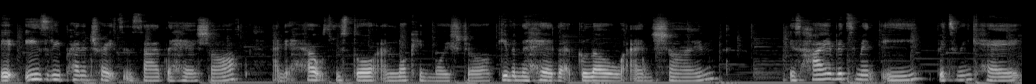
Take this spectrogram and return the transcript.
It easily penetrates inside the hair shaft and it helps restore and lock in moisture, giving the hair that glow and shine is high in vitamin E, vitamin K,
